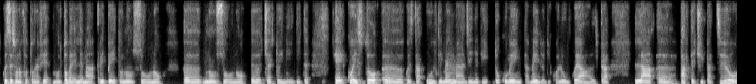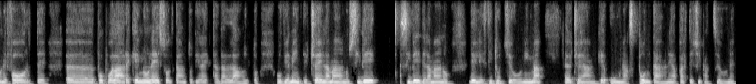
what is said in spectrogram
Queste sono fotografie molto belle, ma ripeto, non sono eh, non sono eh, certo inedite. E questo, eh, questa ultima immagine vi documenta meglio di qualunque altra la eh, partecipazione forte, eh, popolare, che non è soltanto diretta dall'alto, ovviamente c'è la mano, si, ve si vede la mano delle istituzioni, ma c'è anche una spontanea partecipazione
